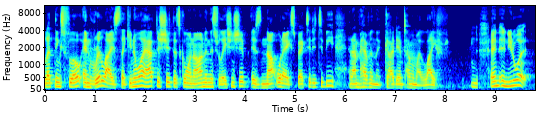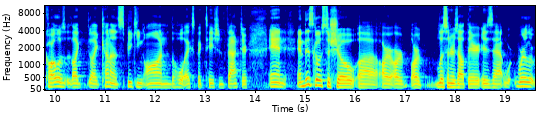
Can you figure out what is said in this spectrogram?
let things flow, and realized, like, you know what, half the shit that's going on in this relationship is not what I expected it to be, and I'm having the goddamn time of my life. And and you know what, Carlos, like like kind of speaking on the whole expectation factor, and and this goes to show uh, our our our listeners out there is that we're, we're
